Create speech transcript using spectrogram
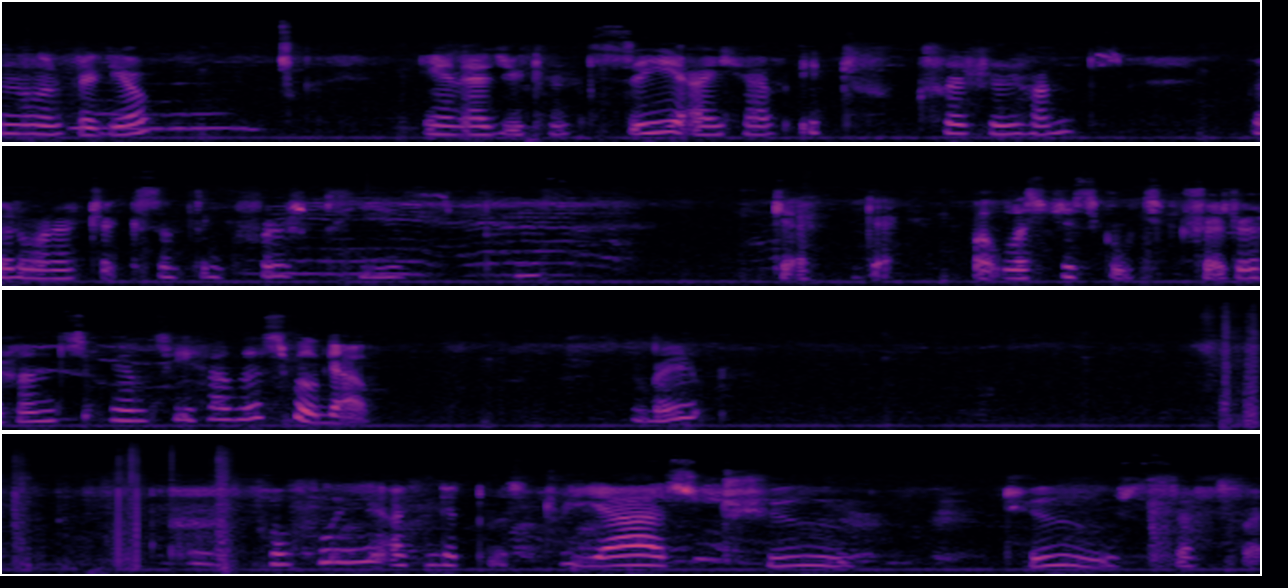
another video. And as you can see, I have a treasure hunt. But I want to check something first, please, please. Okay, okay. But let's just go to treasure hunts and see how this will go. Right? Hopefully I can get the mystery. Yes, two. Two sapphire.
